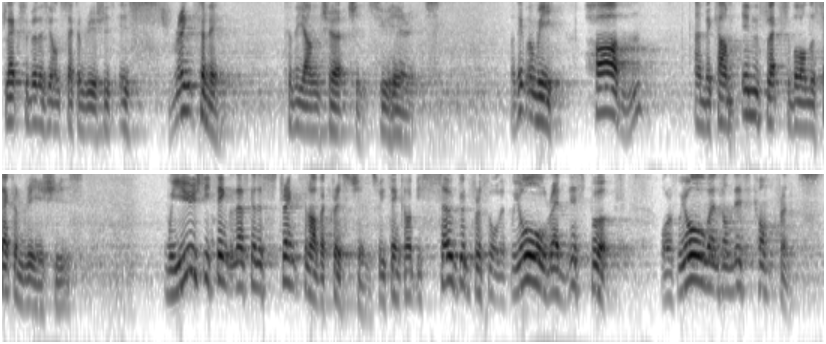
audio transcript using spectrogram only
flexibility on secondary issues, is strengthening to the young churches who hear it. I think when we harden and become inflexible on the secondary issues, we usually think that that's going to strengthen other Christians. We think, oh, it'd be so good for us all if we all read this book, or if we all went on this conference,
